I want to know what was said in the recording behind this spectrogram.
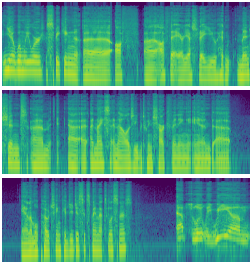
You know, when we were speaking uh, off uh, off the air yesterday, you had mentioned um, a, a, nice analogy between shark finning and uh, animal poaching. Could you just explain that to listeners? Absolutely. We um,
